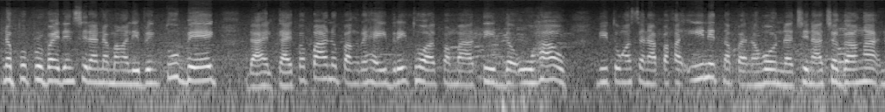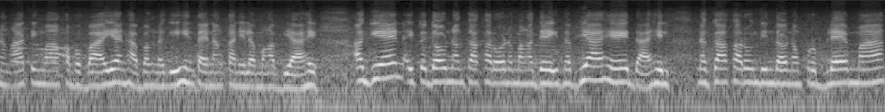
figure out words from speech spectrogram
Nagpo-provide din sila ng mga libreng tubig, dahil kahit papano, pang rehydrate ho at pamatid na uhaw dito nga sa napakainit na panahon na sinatsaga nga ng ating mga kababayan habang naghihintay ng kanilang mga biyahe. Again, ito daw nagkakaroon ng mga delayed na biyahe dahil nagkakaroon din daw ng problema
